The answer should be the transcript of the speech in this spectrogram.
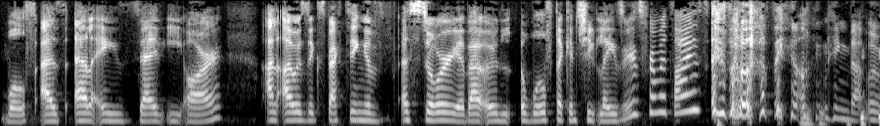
Wolf as L A Z E R. And I was expecting a, a story about a, a wolf that can shoot lasers from its eyes. so that's the only thing that was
